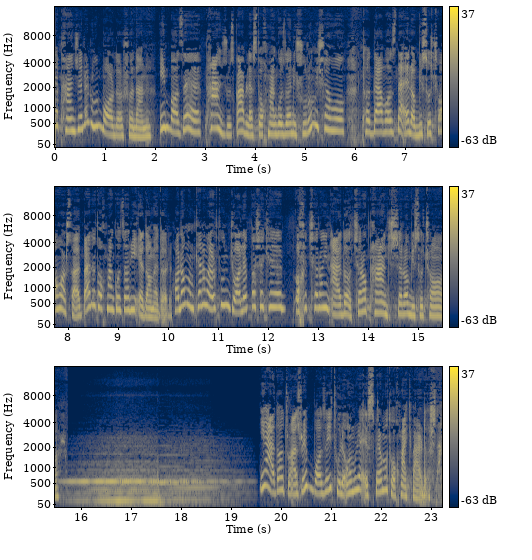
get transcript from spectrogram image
یه پنجره روی باردار شدنه. این بازه پنج روز قبل از تخمک گذاری شروع میشه و تا دوازده الا 24 ساعت بعد تخمک گذاری ادامه داره. حالا ممکنه براتون جالب باشه که آخه چرا این اعداد چرا پنج؟ چرا 24 این اعداد رو از روی بازه طول عمر اسپرم و تخمک برداشتن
